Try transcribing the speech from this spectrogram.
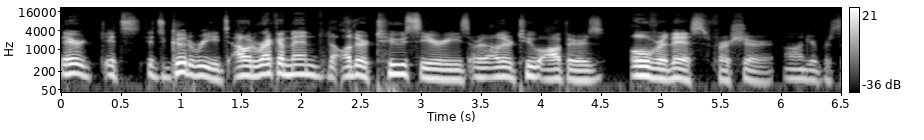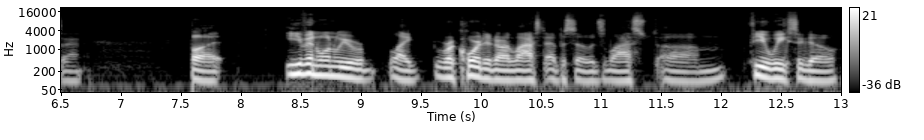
there it's it's good reads. I would recommend the other two series or the other two authors over this for sure, 100%. But even when we were like recorded our last episodes last um few weeks ago,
